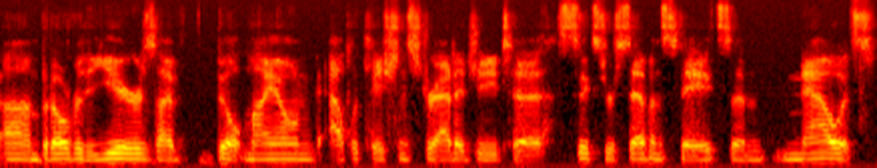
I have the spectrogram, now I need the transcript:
Um, but over the years, I've built my own application strategy to six or seven states, and now it's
